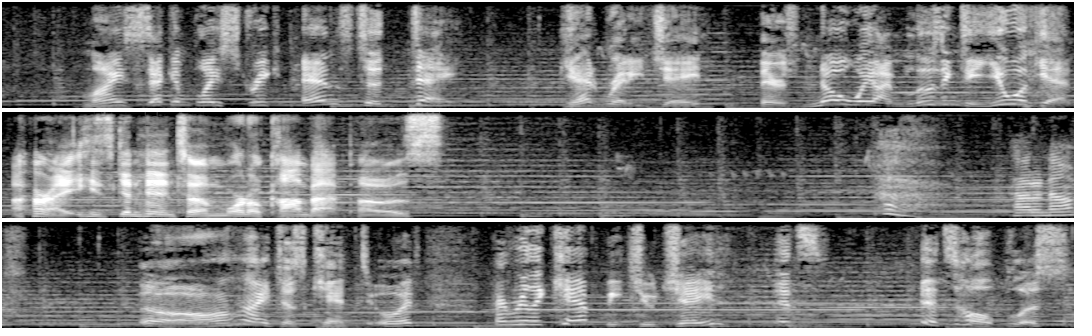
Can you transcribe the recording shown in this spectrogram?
My second place streak ends today. Get ready, Jade. There's no way I'm losing to you again. Alright, he's getting into a Mortal Kombat pose. Had enough? Oh, I just can't do it. I really can't beat you, Jade. It's. it's hopeless.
